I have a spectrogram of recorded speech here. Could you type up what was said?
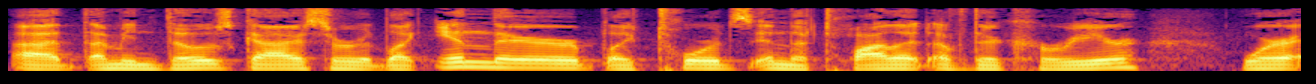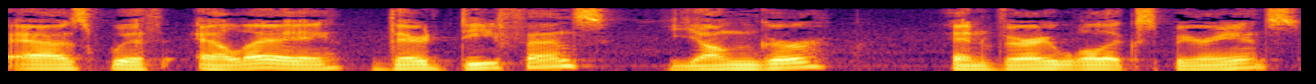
Uh, I mean, those guys are like in there, like towards in the twilight of their career. Whereas with LA, their defense younger and very well experienced,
